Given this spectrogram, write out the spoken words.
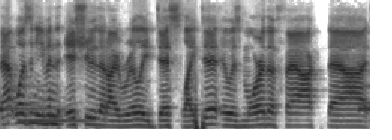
That wasn't even the issue that I really disliked it. It was more the fact that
